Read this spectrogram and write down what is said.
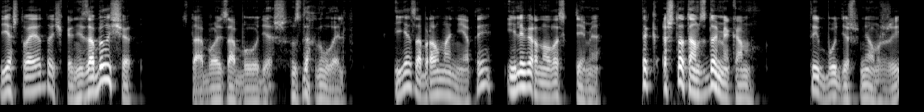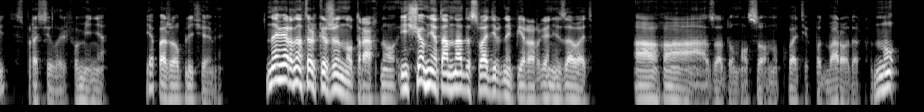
«Я ж твоя дочка, не забыл еще?» «С тобой забудешь», — вздохнул эльф. И я забрал монеты или вернулась к теме. «Так что там с домиком?» «Ты будешь в нем жить?» — спросил эльф у меня. Я пожал плечами. Наверное, только жену трахнул. Еще мне там надо свадебный пир организовать. — Ага, — задумался он, обхватив подбородок. — Ну,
